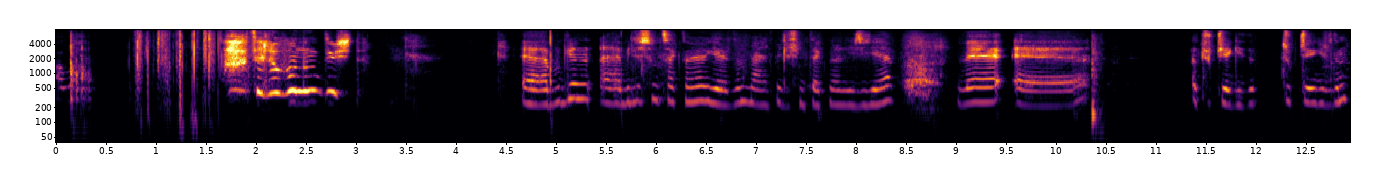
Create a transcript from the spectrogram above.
Allah. Telefonum düştü. E, bugün e, bilişim teknolojiye girdim. Yani bilişim teknolojiye. Ve e, Türkçe'ye girdim. Türkçe'ye girdim.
